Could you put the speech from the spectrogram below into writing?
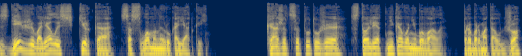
Здесь же валялась кирка со сломанной рукояткой. «Кажется, тут уже сто лет никого не бывало», — пробормотал Джо,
